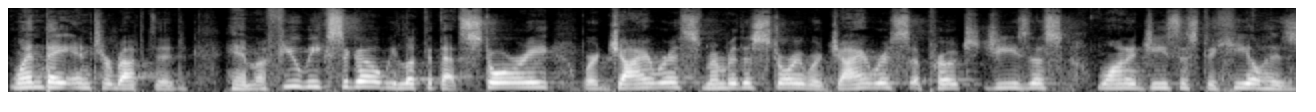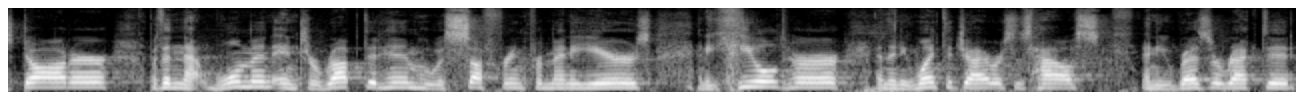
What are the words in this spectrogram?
when they interrupted him. A few weeks ago, we looked at that story where Jairus, remember this story where Jairus approached Jesus, wanted Jesus to heal his daughter, but then that woman interrupted him who was suffering for many years, and he healed her, and then he went to Jairus' house and he resurrected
